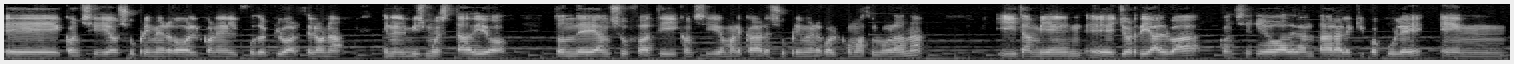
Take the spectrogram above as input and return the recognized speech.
eh, consiguió su primer gol con el Fútbol Club Barcelona en el mismo estadio donde Ansu Fati consiguió marcar su primer gol como azulgrana. Y también eh, Jordi Alba consiguió adelantar al equipo culé en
